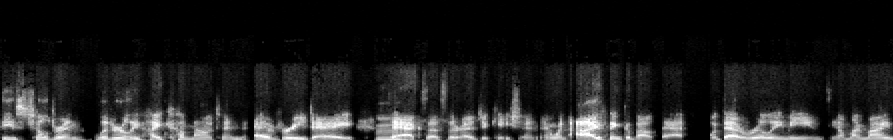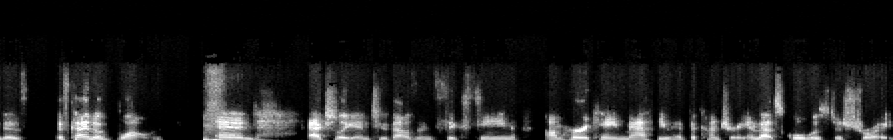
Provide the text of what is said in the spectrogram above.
these children literally hike a mountain every day mm. to access their education. And when I think about that, what that really means, you know, my mind is is kind of blown. and actually, in 2016, um, Hurricane Matthew hit the country and that school was destroyed.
